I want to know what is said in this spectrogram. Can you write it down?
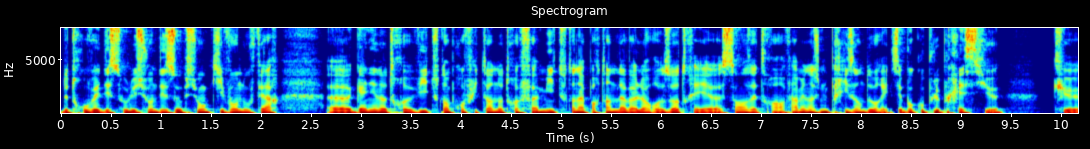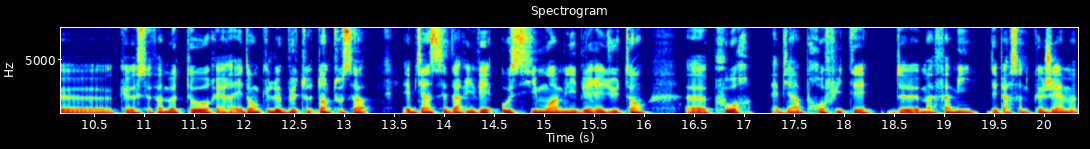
de trouver des solutions, des options qui vont nous faire euh, gagner notre vie tout en profitant de notre famille, tout en apportant de la valeur aux autres et euh, sans être enfermé dans une prison dorée. C'est beaucoup plus précieux que, que ce fameux taux horaire. Et donc le but dans tout ça, eh bien, c'est d'arriver aussi moi à me libérer du temps pour eh bien profiter de ma famille, des personnes que j'aime,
